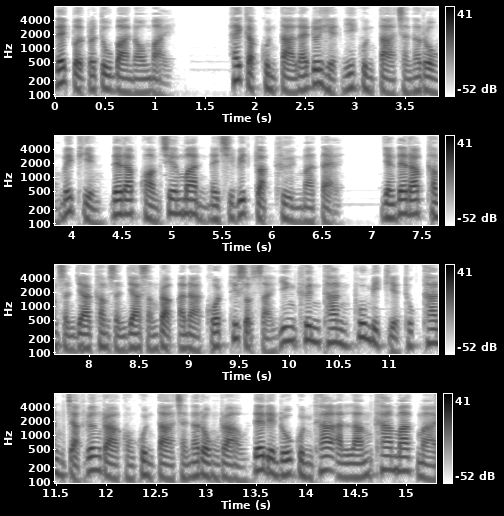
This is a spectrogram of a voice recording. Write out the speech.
ได้เปิดประตูบานเอาใหม่ ให้กับคุณตาและด้วยเหตุนี้คุณตาชนรงค์ไม่เพียงได้รับความเชื่อมั่นในชีวิตกลับคืนมาแต่ยังได้รับคำสัญญาคำสัญญาสำหรับอนาคตที่สดใสยิ่งขึ้นท่านผู้มีเกียรติทุกท่านจากเรื่องราวของคุณตาชนรงค์เราได้เรียนรู้คุณค่าอันล้ำค่ามากมาย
